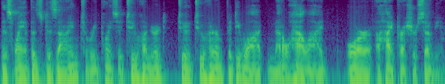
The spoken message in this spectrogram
This lamp is designed to replace a 200 to 250 watt metal halide or a high pressure sodium.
